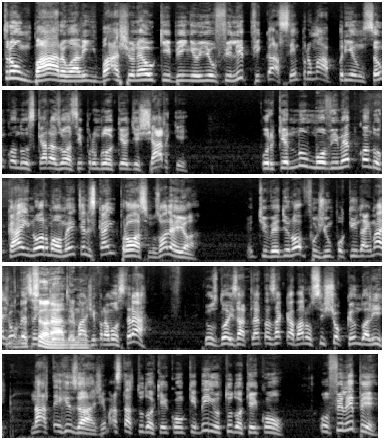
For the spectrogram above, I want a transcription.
trombaram ali embaixo, né? O Quibinho e o Felipe. Fica sempre uma apreensão quando os caras vão assim para um bloqueio de Shark. Porque no movimento, quando caem, normalmente eles caem próximos. Olha aí, ó. A gente vê de novo, fugiu um pouquinho da imagem. Vamos ver se a gente tem outra né? imagem para mostrar. E os dois atletas acabaram se chocando ali na aterrissagem. Mas tá tudo ok com o Quibinho, tudo ok com o Felipe.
